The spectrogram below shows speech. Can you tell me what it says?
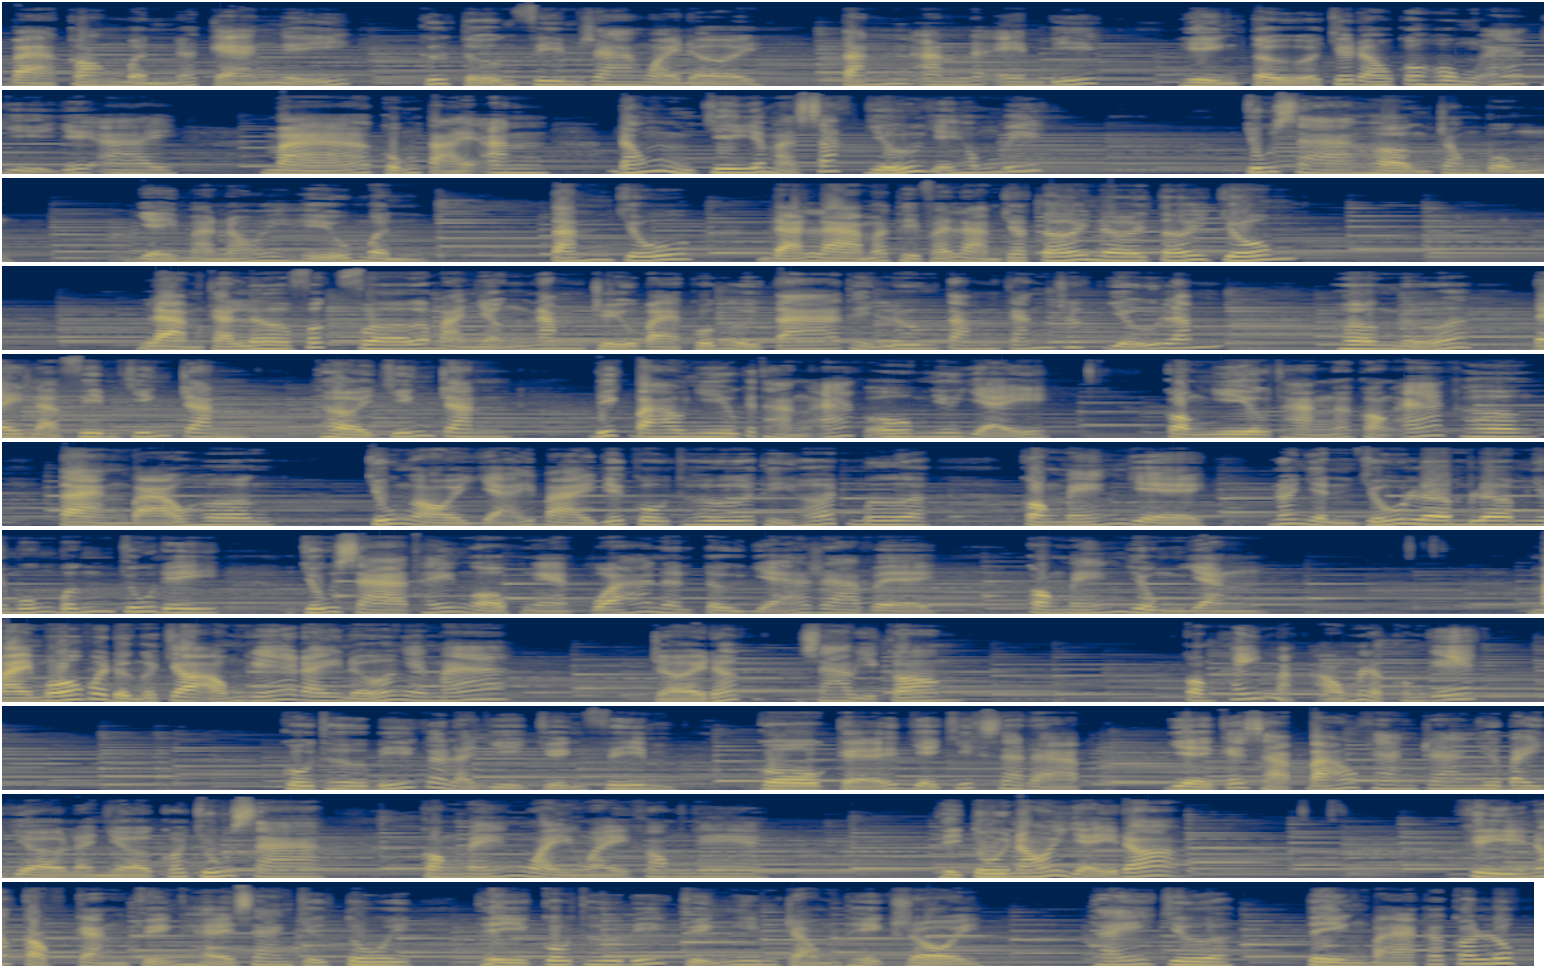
Bà con mình cạn nghĩ, cứ tưởng phim ra ngoài đời. Tánh anh em biết hiền từ chứ đâu có hung ác gì với ai. Mà cũng tại anh, đóng chi mà sắc dữ vậy không biết. Chú xa hờn trong bụng, vậy mà nói hiểu mình. Tánh chú, đã làm thì phải làm cho tới nơi tới chốn. Làm cà lơ phất phơ mà nhận 5 triệu bạc của người ta thì lương tâm cắn rất dữ lắm. Hơn nữa, đây là phim chiến tranh, thời chiến tranh biết bao nhiêu cái thằng ác ôn như vậy. Còn nhiều thằng nó còn ác hơn, tàn bạo hơn. Chú ngồi giải bài với cô thư thì hết mưa. Con mén về, nó nhìn chú lơm lơm như muốn bứng chú đi. Chú xa thấy ngột ngạt quá nên từ giả ra về. Con mén dùng dằn, mai mốt mới đừng có cho ổng ghé đây nữa nghe má. Trời đất, sao vậy con? Con thấy mặt ổng là con ghét cô thư biết là vì chuyện phim? Cô kể về chiếc xe đạp, về cái sạp báo khang trang như bây giờ là nhờ có chú xa con mén ngoầy ngoậy không nghe. Thì tôi nói vậy đó. Khi nó cọc cằn chuyển hệ sang chữ tôi, thì cô thư biết chuyện nghiêm trọng thiệt rồi. Thấy chưa? Tiền bạc có lúc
